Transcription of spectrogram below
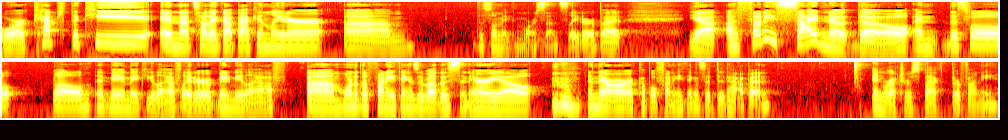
or kept the key, and that's how they got back in later. Um, this will make more sense later, but yeah, a funny side note though, and this will, well, it may make you laugh later. It made me laugh. Um, one of the funny things about this scenario, and there are a couple funny things that did happen. In retrospect, they're funny.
